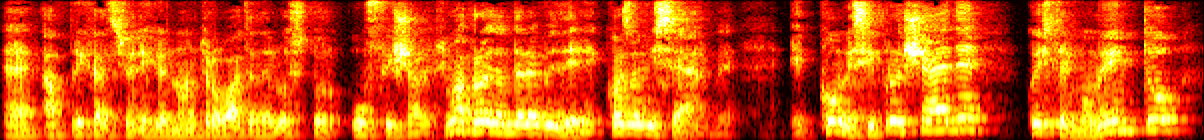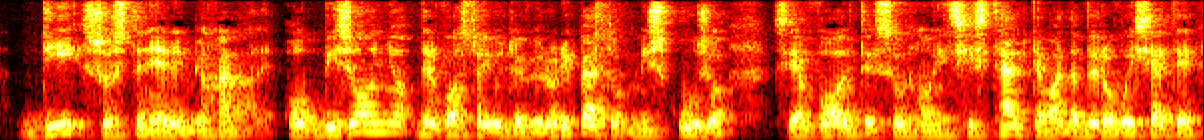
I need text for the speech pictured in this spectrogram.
eh, applicazioni che non trovate nello store ufficiale. Prima però di andare a vedere cosa vi serve e come si procede, questo è il momento di sostenere il mio canale. Ho bisogno del vostro aiuto e ve lo ripeto, mi scuso se a volte sono insistente, ma davvero voi siete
